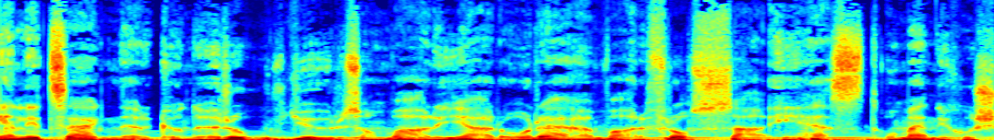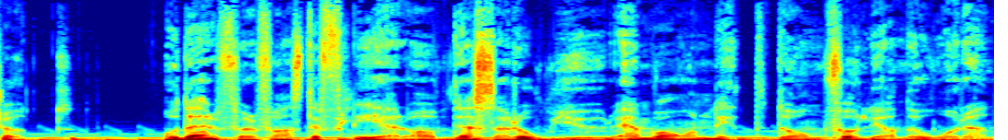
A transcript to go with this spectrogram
Enligt sägner kunde rovdjur som vargar och rävar frossa i häst och människokött och därför fanns det fler av dessa rovdjur än vanligt de följande åren.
